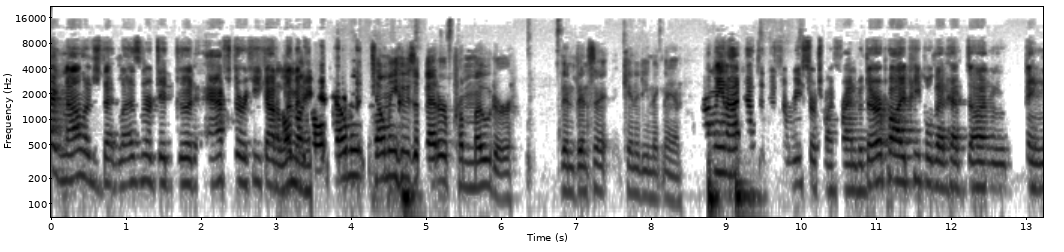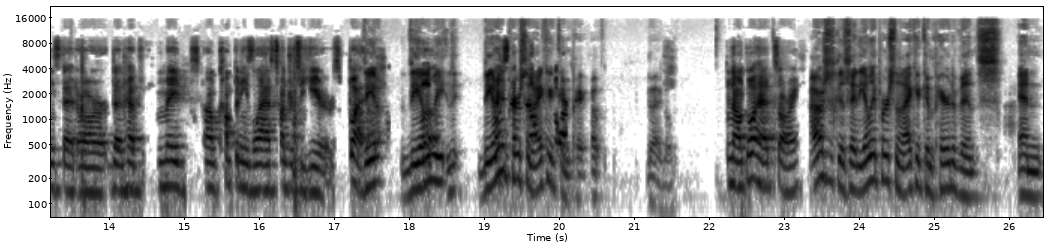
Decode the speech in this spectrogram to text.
I acknowledge that Lesnar did good after he got Oh my eliminated. God, tell me, tell me who's a better promoter than Vincent Kennedy McMahon? I mean, I'd have to do some research, my friend, but there are probably people that have done things that are that have made um, companies last hundreds of years. But The the Look, only the, the only except person I could compare. Oh, go ahead, go. no, go ahead. Sorry. I was just gonna say the only person that I could compare to Vince, and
